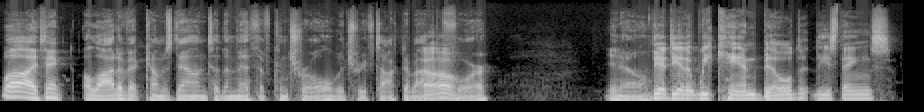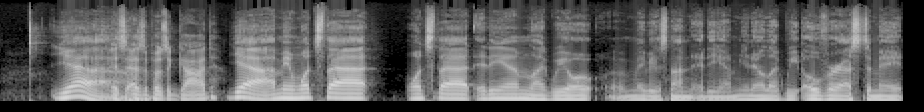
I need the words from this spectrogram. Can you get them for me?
Well, I think a lot of it comes down to the myth of control, which we've talked about Oh. before. You know, The idea that we can build these things yeah, as, as opposed to God. yeah. I mean, what's that? What's that idiom? Like we, maybe it's not an idiom. You know, like we overestimate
